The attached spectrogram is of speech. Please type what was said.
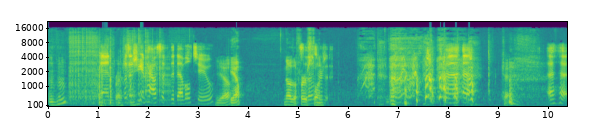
Mm-hmm. And Fresh wasn't one. she in House of the Devil too? Yep. Yep. No, the first those one. are- Okay. Uh-huh.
